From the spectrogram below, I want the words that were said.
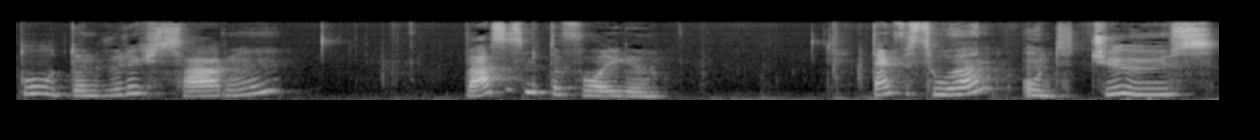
Gut, dann würde ich sagen, was ist mit der Folge? Danke fürs Zuhören und tschüss.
